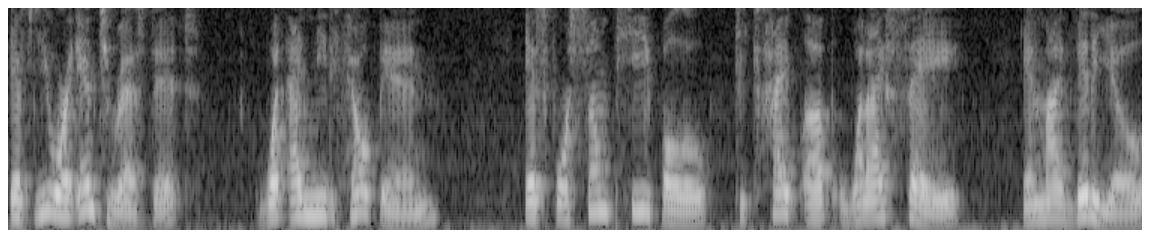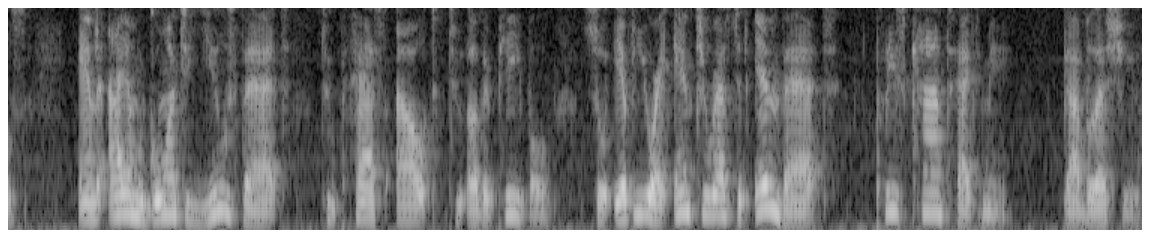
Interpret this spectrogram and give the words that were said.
If you are interested, what I need help in is for some people to type up what I say in my videos, and I am going to use that to pass out to other people. So if you are interested in that, please contact me. God bless you.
